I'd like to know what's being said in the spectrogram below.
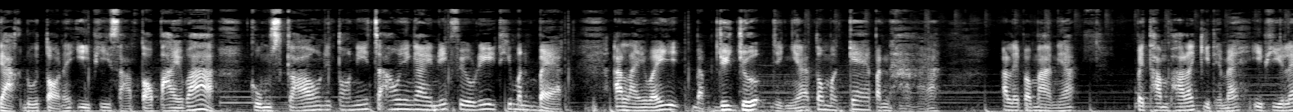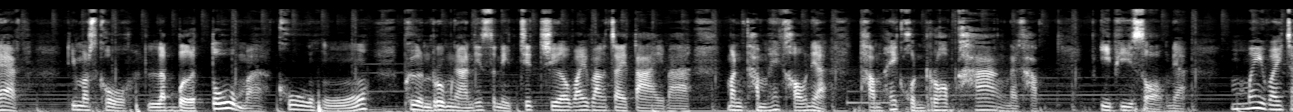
อยากดูต่อใน EP 3 ต่อไปว่ากลุ่ม Skrull ในตอนนี้จะเอายังไง Nick Fury ที่มันแบกอะไรไว้แบบเยอะๆ อย่างเงี้ยต้องมาแก้ปัญหา อะไรประมาณเนี้ยไปทำภารกิจเห็นไหม EP แรก ที่มอสโกระเบิดตู้มอะคู่หู เพื่อนร่วมงานที่สนิทชิดเชื้อไว้วางใจตายมา มันทำให้เขาเนี่ยทำให้คนรอบข้างนะครับ EP 2 เนี่ย ไม่ไว้ใจ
